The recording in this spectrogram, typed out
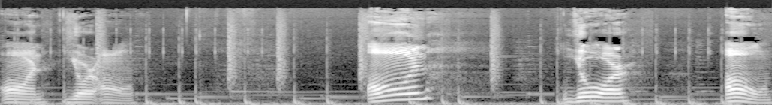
on your own. On your own.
